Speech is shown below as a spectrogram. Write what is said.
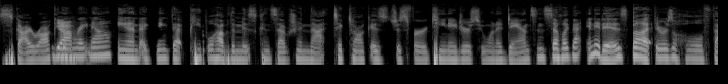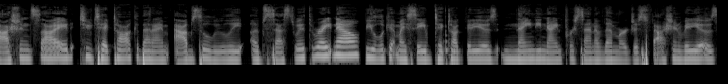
skyrocketing yeah. right now. And I think that people have the misconception that TikTok is just for teenagers who want to dance and stuff like that. And it is, but there is a whole fashion side to TikTok that I'm absolutely obsessed with right now. If you look at my saved TikTok videos, 99% of them are just fashion videos.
